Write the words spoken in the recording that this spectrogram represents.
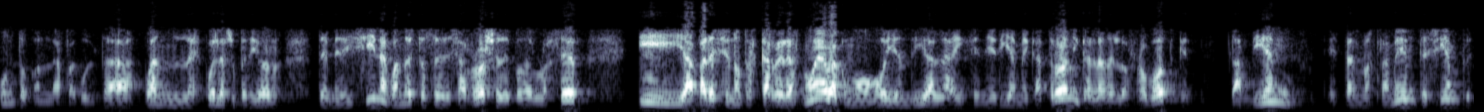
junto con la facultad, con la Escuela Superior de Medicina, cuando esto se desarrolle, de poderlo hacer, y aparecen otras carreras nuevas, como hoy en día la ingeniería mecatrónica, la de los robots, que también está en nuestra mente siempre,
